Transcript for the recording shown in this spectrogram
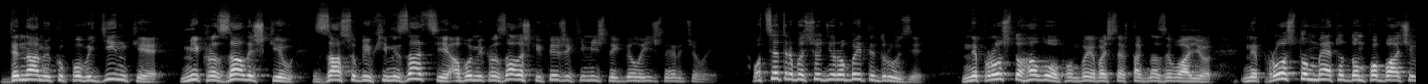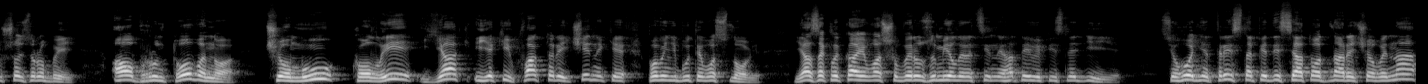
динаміку поведінки мікрозалишків засобів хімізації або мікрозалишків тих же хімічних біологічних речовин. Оце треба сьогодні робити, друзі. Не просто галопом, вибачте, ж так називаю, не просто методом побачив щось робить, а обґрунтовано, чому, коли, як і які фактори і чинники повинні бути в основі. Я закликаю вас, щоб ви розуміли оці негативи після дії. Сьогодні 351 речовина,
